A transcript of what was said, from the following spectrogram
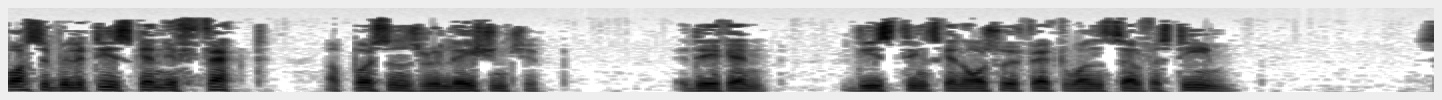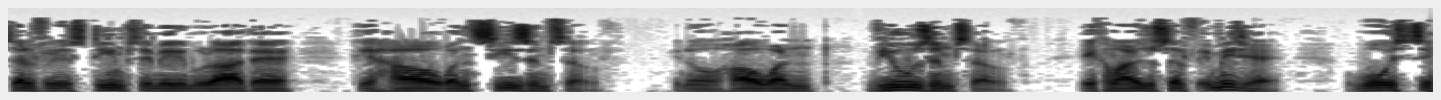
possibilities can affect person relationship they can these things can also affect one self esteem self esteem سے میری مراد ہے کہ how one sees himself you know how one views himself ایک ہمارا جو سیلف امیج ہے وہ اس سے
